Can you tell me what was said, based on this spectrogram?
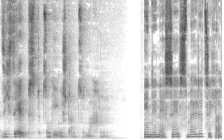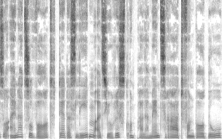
sich selbst zum Gegenstand zu machen. In den Essays meldet sich also einer zu Wort, der das Leben als Jurist und Parlamentsrat von Bordeaux,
